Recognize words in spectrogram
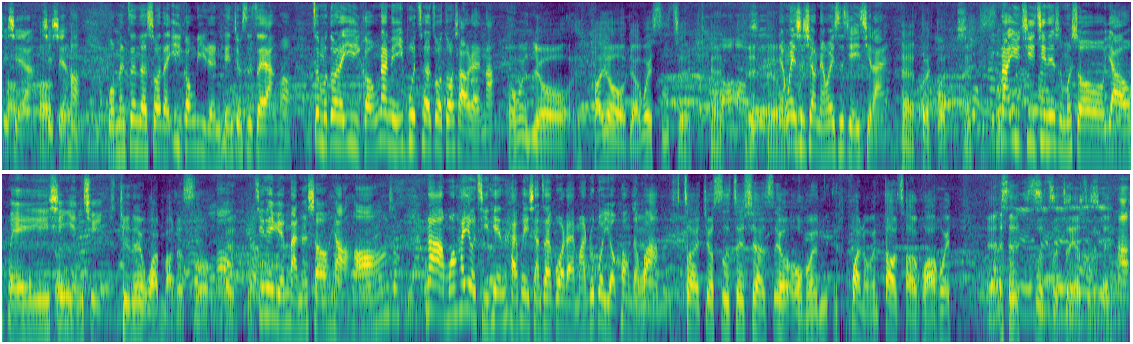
谢谢啊，谢谢哈。我们真的说的义工利人天就是这样哈，这么多的义工，那你一部车坐多少人呢？我们有还有两位师姐。哦哦是两位师兄、两位师姐一起来。哎，对对。嘿那预计今天什么时候要回新营去？今天晚满的时候。今天圆满的时候哈，哦，那我们还有几天还会想再过来吗？如果有空的话。再就是这下是我们换我们道场法会，呃 是是这样子。是好，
